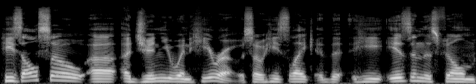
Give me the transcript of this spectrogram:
he's also uh, a genuine hero. So he's like the, he is in this film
